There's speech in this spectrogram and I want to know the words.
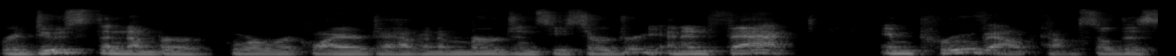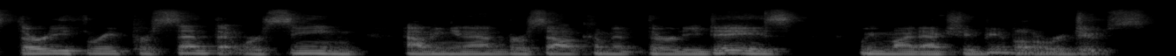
reduce the number who are required to have an emergency surgery. And in fact, improve outcomes. So this 33% that we're seeing having an adverse outcome at 30 days, we might actually be able to reduce.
